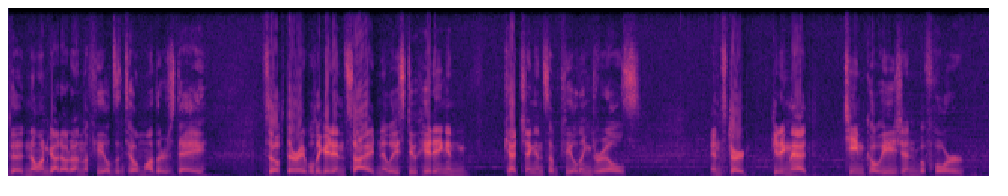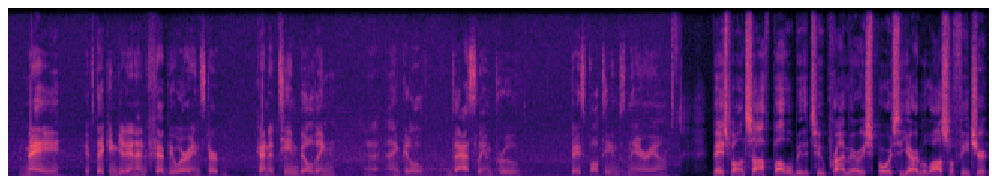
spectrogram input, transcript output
the, no one got out on the fields until Mother's Day. So if they're able to get inside and at least do hitting and catching and some fielding drills and start getting that team cohesion before May, if they can get in in February and start kind of team building, I think it'll vastly improve baseball teams in the area. Baseball and softball will be the two primary sports. The yard will also feature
